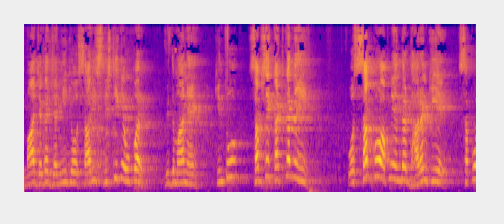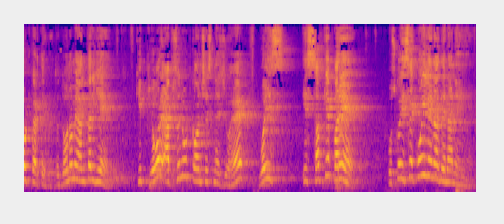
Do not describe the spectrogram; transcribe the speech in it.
माँ जगत जननी जो सारी सृष्टि के ऊपर विद्यमान है, किंतु सबसे कटकर नहीं, वो सबको अपने अंदर धारण किए सपोर्ट करते हुए। तो दोनों में अंतर यह है कि प्योर एब्सोल्यूट कॉन्शियसनेस जो है, वो इस इस सब के परे है। उसको इससे कोई लेना देना नहीं है।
